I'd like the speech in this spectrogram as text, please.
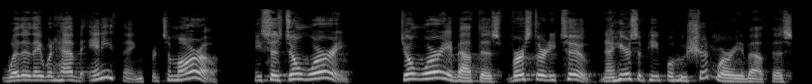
whether they would have anything for tomorrow. He says, don't worry. Don't worry about this. Verse 32. Now here's the people who should worry about this.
